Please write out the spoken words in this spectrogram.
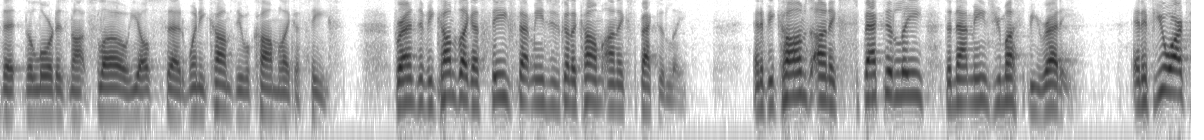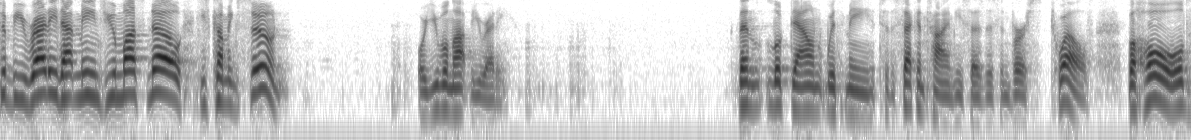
that the Lord is not slow, he also said, when he comes, he will come like a thief. Friends, if he comes like a thief, that means he's going to come unexpectedly. And if he comes unexpectedly, then that means you must be ready. And if you are to be ready, that means you must know he's coming soon, or you will not be ready. Then look down with me to the second time he says this in verse 12. Behold,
